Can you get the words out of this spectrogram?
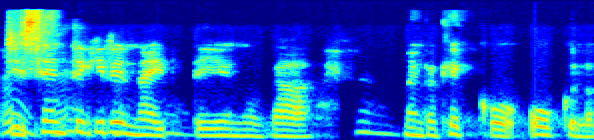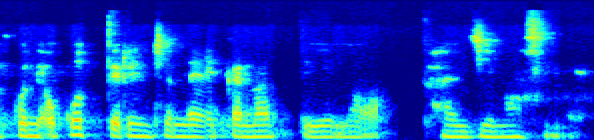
実践的でないっていうのが、なんか結構多くの子に起こってるんじゃないかなっていうのを感じますね。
